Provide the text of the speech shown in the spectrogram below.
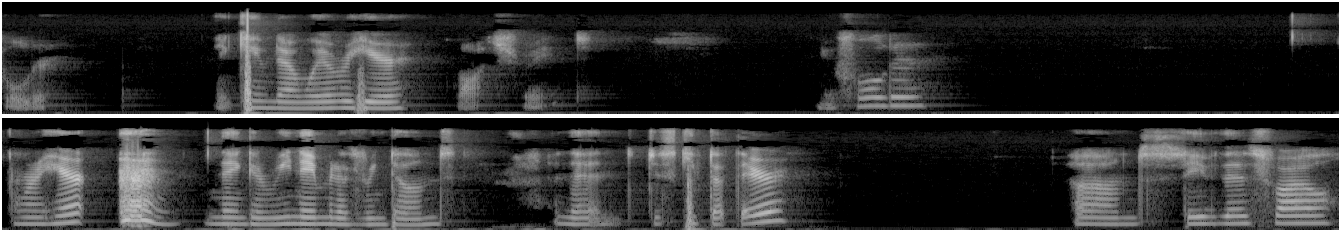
Folder. It came down way over here. Watch, right. New folder right here. And then you can rename it as ringtones. And then just keep that there. Um, save this file.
